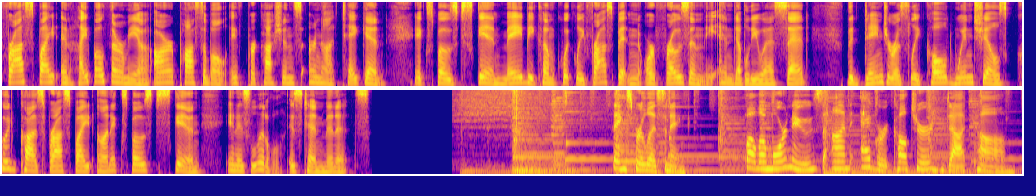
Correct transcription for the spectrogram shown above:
Frostbite and hypothermia are possible if precautions are not taken. Exposed skin may become quickly frostbitten or frozen, the NWS said. The dangerously cold wind chills could cause frostbite on exposed skin in as little as 10 minutes. Thanks for listening. Follow more news on agriculture.com.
